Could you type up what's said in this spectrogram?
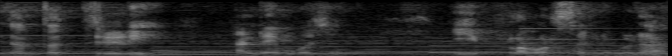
ఇదంతా త్రీ అండ్ ఎంబోజింగ్. ఈ ఫ్లవర్స్ అన్ని కూడా.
